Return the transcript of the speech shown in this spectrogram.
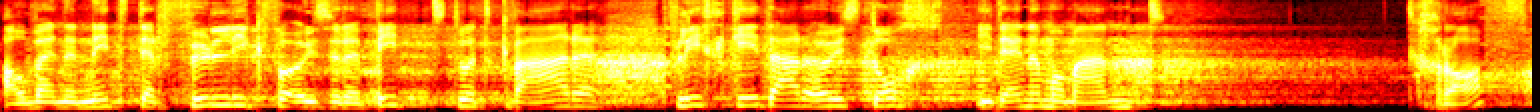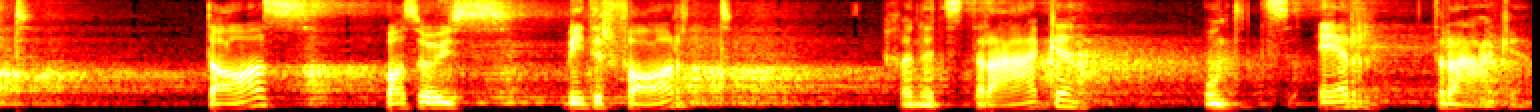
auch wenn er nicht der Erfüllung von unserer Bitte gewähren, vielleicht gibt er uns doch in diesem Moment die Kraft, das, was uns widerfährt, können zu tragen und zu ertragen.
